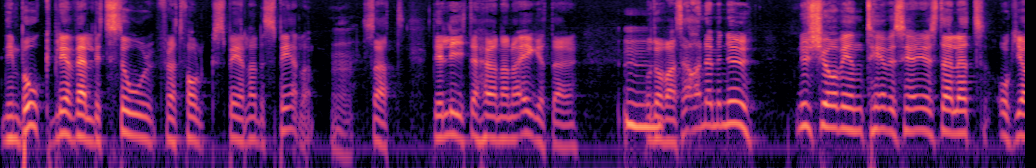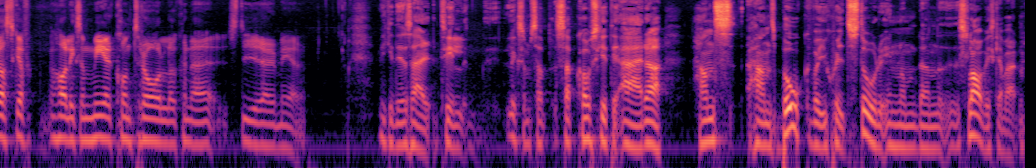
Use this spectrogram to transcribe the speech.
din bok blev väldigt stor för att folk spelade spelen. Mm. Så att det är lite hönan och ägget där. Mm. Och då var han såhär, ah, nej men nu, nu kör vi en tv-serie istället och jag ska ha liksom mer kontroll och kunna styra det mer. Vilket är så här till liksom Sap- Sapkowski till ära, hans, hans bok var ju skitstor inom den slaviska världen.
